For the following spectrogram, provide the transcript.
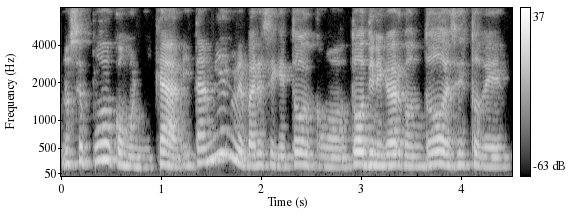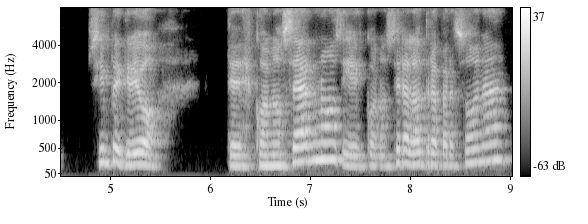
no se pudo comunicar. Y también me parece que todo, como todo tiene que ver con todo, es esto de, siempre creo, de desconocernos y desconocer a la otra persona.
